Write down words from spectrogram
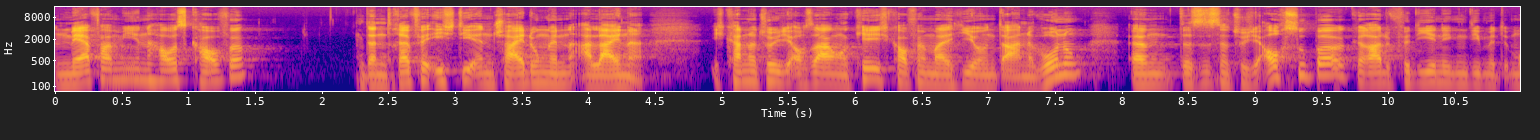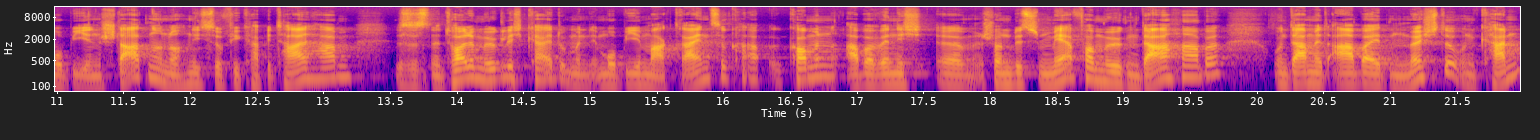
ein Mehrfamilienhaus kaufe, dann treffe ich die Entscheidungen alleine. Ich kann natürlich auch sagen, okay, ich kaufe mir mal hier und da eine Wohnung. Ähm, das ist natürlich auch super, gerade für diejenigen, die mit Immobilien starten und noch nicht so viel Kapital haben. Ist eine tolle Möglichkeit, um in den Immobilienmarkt reinzukommen. Aber wenn ich ähm, schon ein bisschen mehr Vermögen da habe und damit arbeiten möchte und kann,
